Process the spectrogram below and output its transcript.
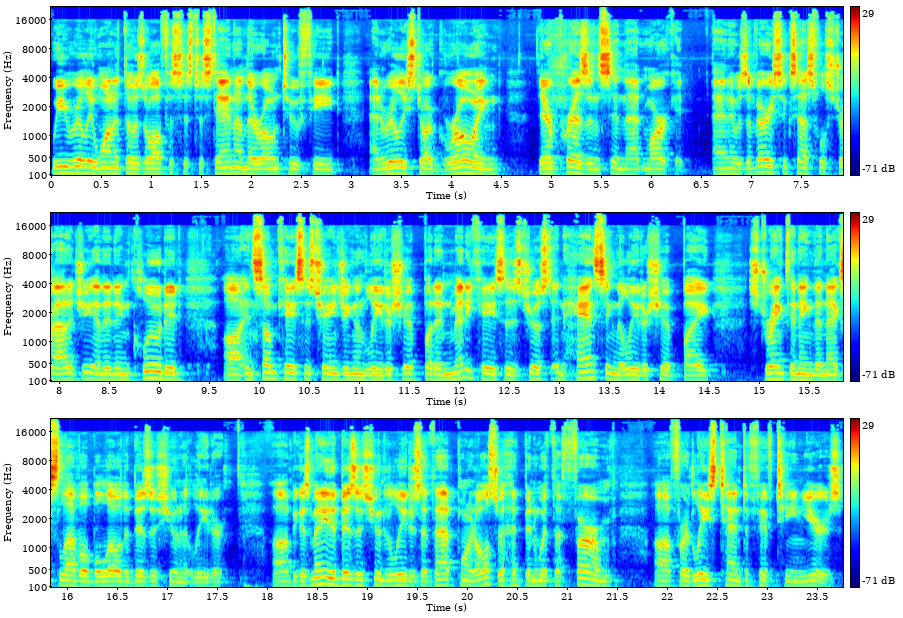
We really wanted those offices to stand on their own two feet and really start growing their presence in that market. And it was a very successful strategy, and it included, uh, in some cases, changing in leadership, but in many cases, just enhancing the leadership by strengthening the next level below the business unit leader uh, because many of the business unit leaders at that point also had been with the firm uh, for at least 10 to 15 years.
